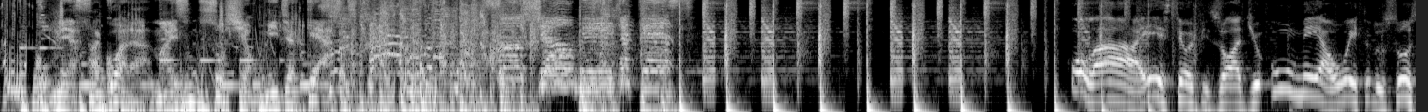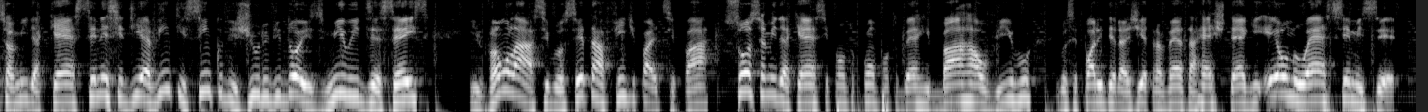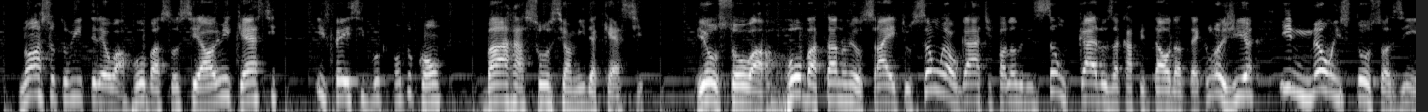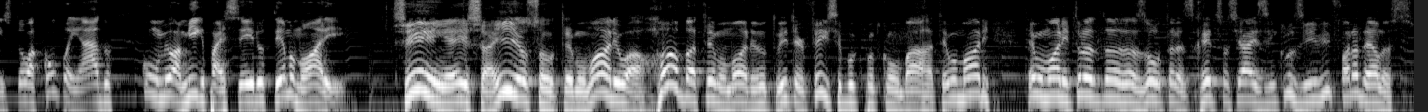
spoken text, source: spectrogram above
Começa agora mais um Social Media Cast. Social Media Cast. Olá, este é o episódio 168 do Social Media Cast, nesse dia 25 de julho de 2016. E vamos lá, se você tá afim de participar, socialmediacast.com.br barra ao vivo, você pode interagir através da hashtag eu no SMC. Nosso Twitter é o arroba socialmcast e facebook.com barra socialmediacast. Eu sou arroba tá no meu site, o Samuel Gatti, falando de São Carlos, a capital da tecnologia, e não estou sozinho, estou acompanhado com o meu amigo e parceiro Temo Mori. Sim, é isso aí. Eu sou o Temo Mori, o arroba Temo Mori no Twitter, facebook.com.br Temo Mori. Temo Mori em todas as outras redes sociais, inclusive fora delas.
